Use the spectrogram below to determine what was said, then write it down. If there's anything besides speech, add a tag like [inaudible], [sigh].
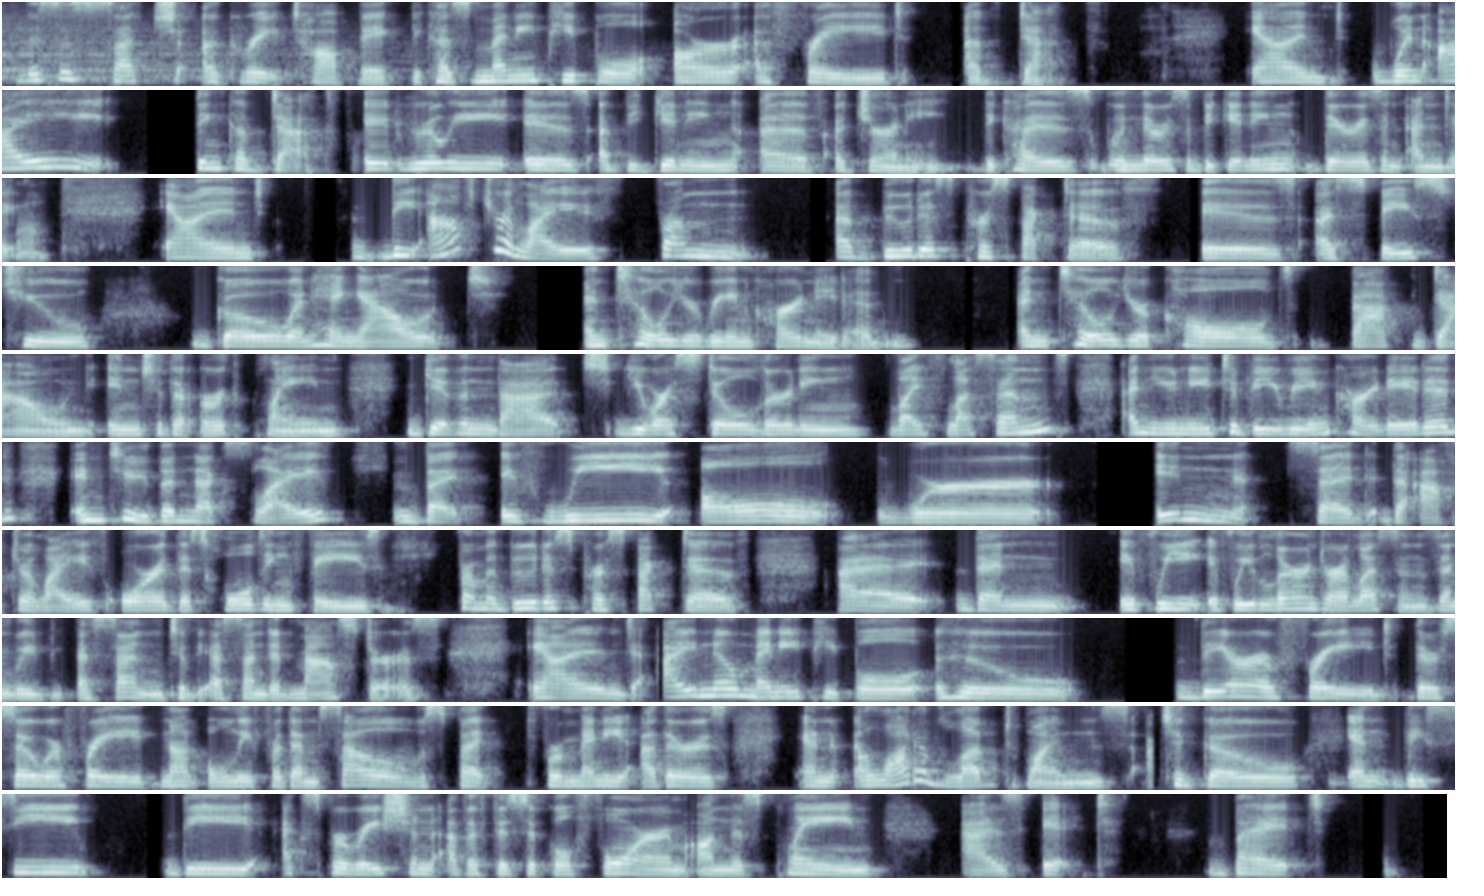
This is such a great topic because many people are afraid of death. And when I think of death, it really is a beginning of a journey because when there is a beginning, there is an ending. And the afterlife, from a Buddhist perspective, is a space to go and hang out until you're reincarnated until you're called back down into the earth plane, given that you are still learning life lessons and you need to be reincarnated into the next life. But if we all were in said the afterlife or this holding phase from a buddhist perspective uh, then if we if we learned our lessons then we ascend to be ascended masters and i know many people who they are afraid. They're so afraid, not only for themselves, but for many others and a lot of loved ones to go and they see the expiration of a physical form on this plane as it. But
